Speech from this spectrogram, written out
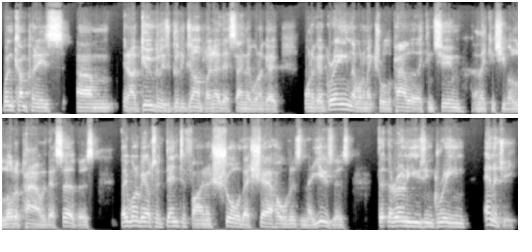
when companies, um, you know, Google is a good example. I know they're saying they want to go want to go green. They want to make sure all the power that they consume, and they consume a lot of power with their servers. They want to be able to identify and assure their shareholders and their users that they're only using green energy.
